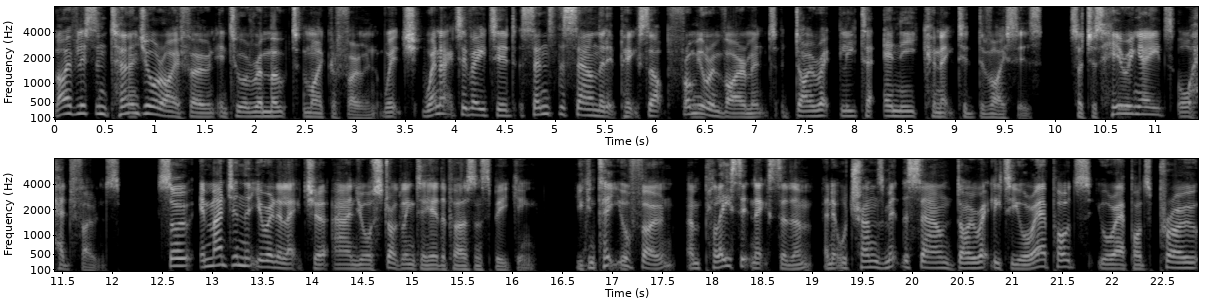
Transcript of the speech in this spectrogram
Live Listen turns your iPhone into a remote microphone, which, when activated, sends the sound that it picks up from your environment directly to any connected devices, such as hearing aids or headphones. So imagine that you're in a lecture and you're struggling to hear the person speaking. You can take your phone and place it next to them, and it will transmit the sound directly to your AirPods, your AirPods Pro,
